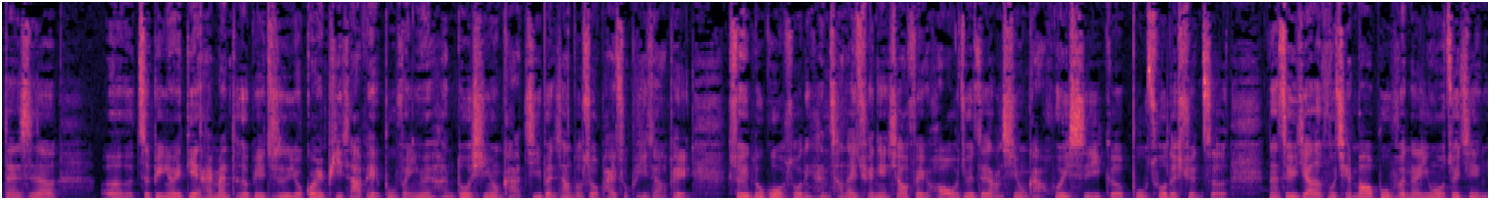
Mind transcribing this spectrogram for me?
但是呢，呃，这边有一点还蛮特别，就是有关于 P 叉配的部分，因为很多信用卡基本上都是有排除 P 叉配，所以如果说你很常在全年消费的话，我觉得这张信用卡会是一个不错的选择。那至于家乐福钱包部分呢？因为我最近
